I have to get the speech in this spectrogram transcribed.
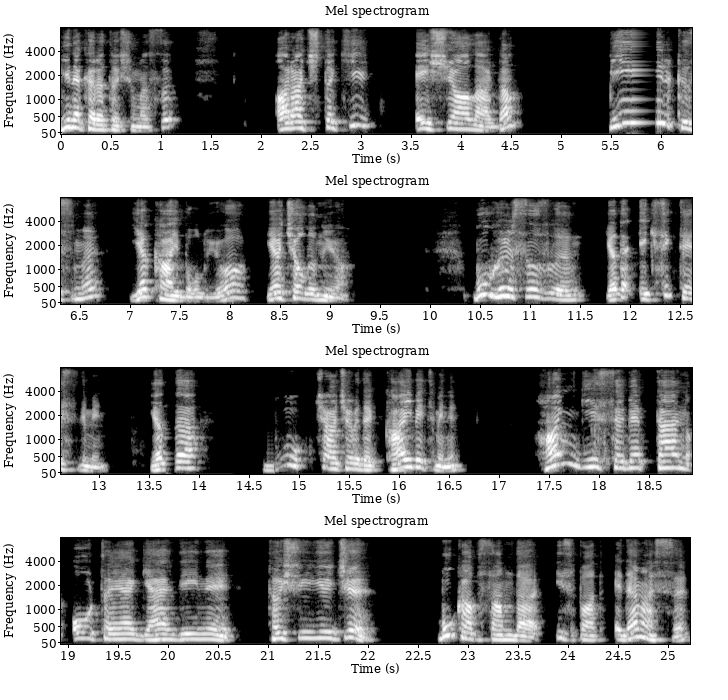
Yine kara taşıması araçtaki eşyalardan bir kısmı ya kayboluyor ya çalınıyor. Bu hırsızlığın ya da eksik teslimin ya da bu çerçevede kaybetmenin hangi sebepten ortaya geldiğini taşıyıcı bu kapsamda ispat edemezse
